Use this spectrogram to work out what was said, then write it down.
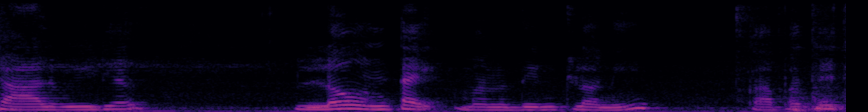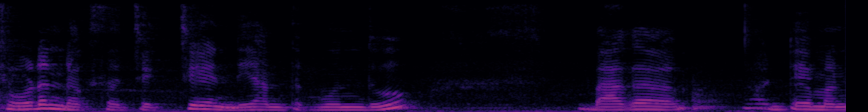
చాలా వీడియోలో ఉంటాయి మన దీంట్లోని. కాకపోతే చూడండి ఒకసారి చెక్ చేయండి అంతకుముందు. బాగా అంటే మన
